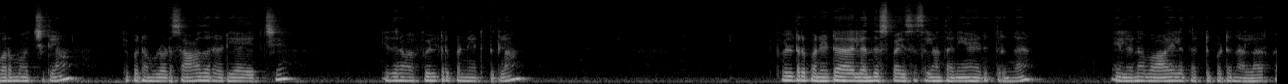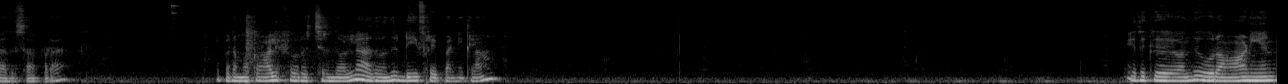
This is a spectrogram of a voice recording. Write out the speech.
உரமாக வச்சுக்கலாம். இப்போ நம்மளோட சாதம் ரெடி ஆயிடுச்சு இதை நம்ம ஃபில்டர் பண்ணி எடுத்துக்கலாம். ஃபில்டர் பண்ணிவிட்டு அதிலேருந்து ஸ்பைசஸ் எல்லாம் தனியாக எடுத்துருங்க. இல்லைன்னா வாயில் தட்டுப்பட்டு நல்லா இருக்காது சாப்பிட. இப்போ நம்ம காலிஃப்ளவர் வச்சுருந்தோம்ல அது வந்து டீப் ஃப்ரை பண்ணிக்கலாம். இதுக்கு வந்து ஒரு ஆனியன்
